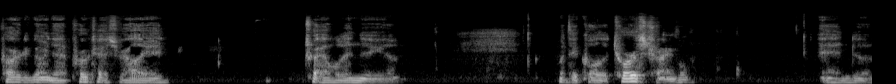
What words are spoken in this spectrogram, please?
Prior to going to that protest rally, I traveled in the uh, what they call the tourist triangle and uh,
